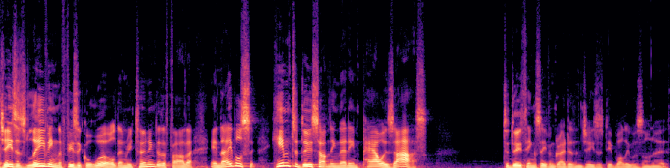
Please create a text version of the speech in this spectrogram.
Jesus leaving the physical world and returning to the Father enables him to do something that empowers us to do things even greater than Jesus did while he was on earth.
